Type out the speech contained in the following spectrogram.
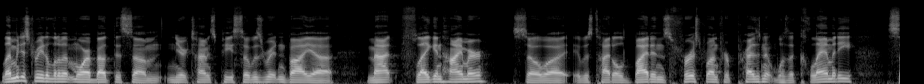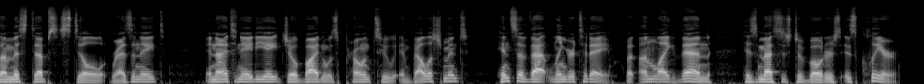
Let me just read a little bit more about this um, New York Times piece. So it was written by uh, Matt Flegenheimer. So uh, it was titled "Biden's First Run for President Was a Calamity. Some Missteps Still Resonate." In 1988, Joe Biden was prone to embellishment. Hints of that linger today, but unlike then, his message to voters is clear.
